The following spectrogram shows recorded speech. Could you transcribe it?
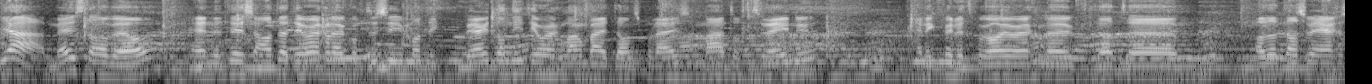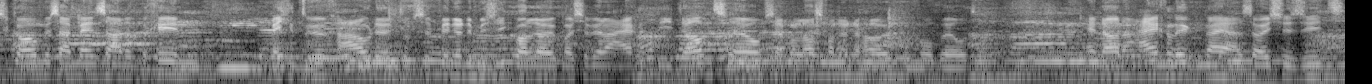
Ja, meestal wel. En het is altijd heel erg leuk om te zien, want ik werk nog niet heel erg lang bij het Danspaleis, een maand of twee nu. En ik vind het vooral heel erg leuk dat uh, altijd als we ergens komen zijn mensen aan het begin een beetje terughoudend. Of ze vinden de muziek wel leuk, maar ze willen eigenlijk niet dansen. Of ze hebben last van hun hoofd bijvoorbeeld. En dan eigenlijk, nou ja, zoals je ziet,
